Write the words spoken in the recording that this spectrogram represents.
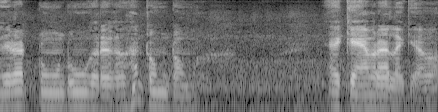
ਜਿਹੜਾ ਟੂੰ ਟੂੰ ਕਰੇਗਾ ਨਾ ਟੁਮ ਟੁਮ। ਇਹ ਕੈਮਰਾ ਲੱਗਿਆ ਵਾ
